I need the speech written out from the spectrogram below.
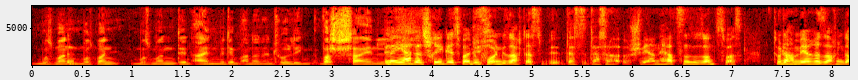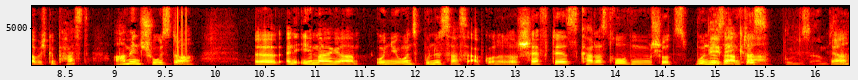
muss man, muss man, muss man den einen mit dem anderen entschuldigen? Wahrscheinlich. Naja, das Schräge ist, weil du Nicht. vorhin gesagt hast, dass, dass er schweren Herzens und sonst was. Du, da haben mehrere Sachen, glaube ich, gepasst. Armin Schuster, äh, ein ehemaliger Unions-Bundestagsabgeordneter, Chef des Katastrophenschutzbundesamtes. Bundesamt Ja?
